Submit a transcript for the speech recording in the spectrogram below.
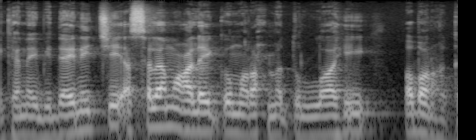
এখানেই বিদায় নিচ্ছি। আসসালামু আলাইকুম রহমতুল্লাহি ওবরাকাত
